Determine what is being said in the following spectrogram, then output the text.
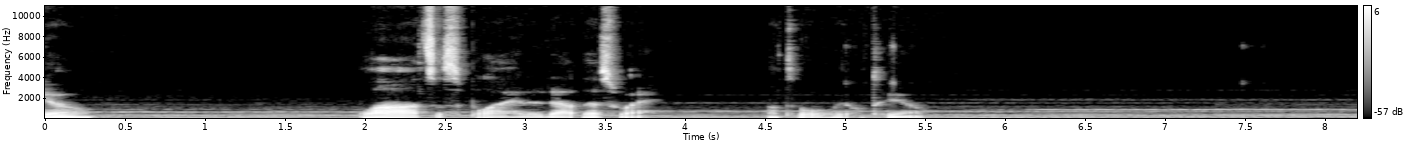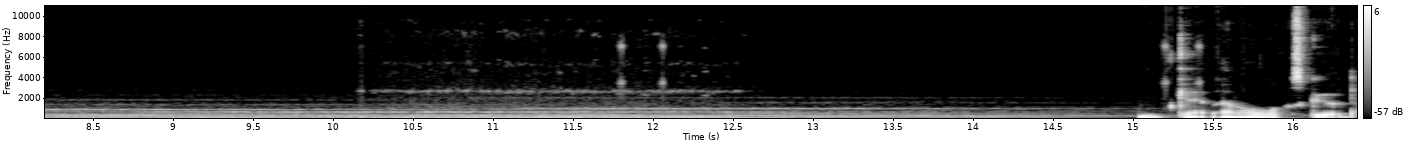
Go. Lots of supply headed out this way. Lots of oil, too. Okay, that all looks good.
